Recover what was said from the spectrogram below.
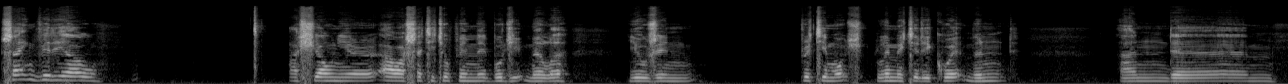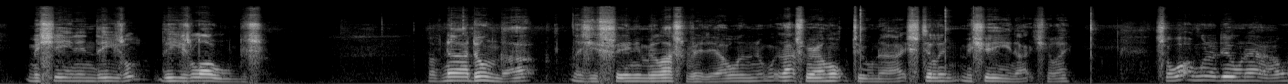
second video I shown you how I set it up in my budget miller using pretty much limited equipment and um, machining these these lobes. I've now done that as you've seen in my last video and that's where I'm up to now. It's still in machine actually. So what I'm going to do now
